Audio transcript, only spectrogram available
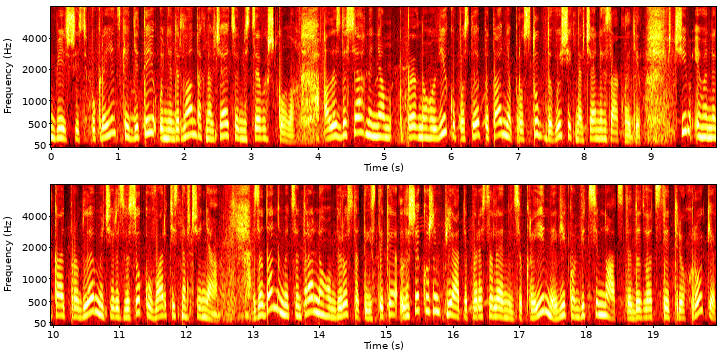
більшість українських дітей у Нідерландах навчаються в місцевих школах, але з досягненням певного віку постає питання про вступ до вищих навчальних закладів. Чим і виникають проблеми через високу вартість навчання. За даними Центрального бюро статистики, лише кожен п'ятий переселенець з України віком від 17 до 23 років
